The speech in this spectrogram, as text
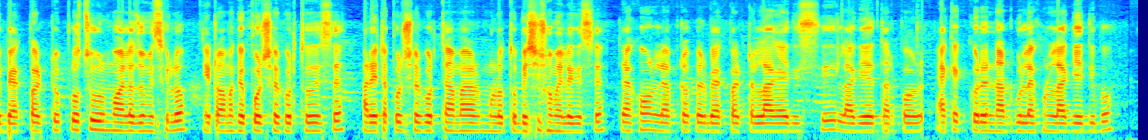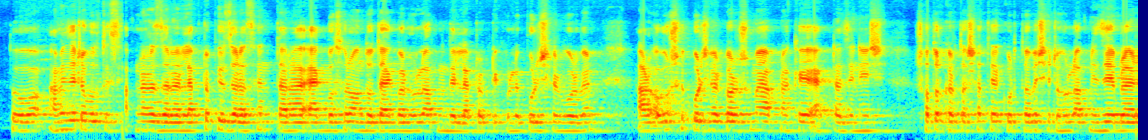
এই ব্যাক পার্টটা প্রচুর ময়লা জমি ছিল এটা আমাকে পরিষ্কার করতে হয়েছে। আর এটা পরিষ্কার করতে আমার মূলত বেশি সময় লেগেছে। তো এখন ল্যাপটপের ব্যাক পার্টটা লাগাই দিচ্ছি, লাগিয়ে তারপর এক এক করে নাটগুলো এখন লাগিয়ে দিব। তো আমি যেটা বলতেছি, আপনারা যারা ল্যাপটপ ইউজার আছেন, তারা এক বছর অন্তত একবার হলো আপনাদের ল্যাপটপটি খুলে পরিষ্কার করবেন। আর অবশ্যই পরিষ্কার করার সময় আপনাকে একটা জিনিস সতর্কতার সাথে করতে হবে, সেটা হলো আপনি যে ব্রাশ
